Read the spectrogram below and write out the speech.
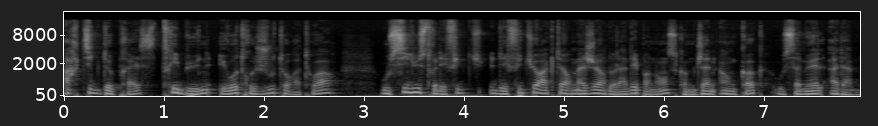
articles de presse, tribunes et autres joutes oratoires, où s'illustrent des, futurs acteurs majeurs de l'indépendance comme John Hancock ou Samuel Adams.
